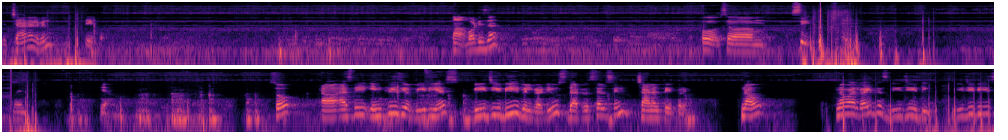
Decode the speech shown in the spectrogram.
The channel will taper. Ah what is that oh so um, see yeah so uh, as we increase your VDS, VGD will reduce. That results in channel tapering. Now, now I'll write this VGD. VGD is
